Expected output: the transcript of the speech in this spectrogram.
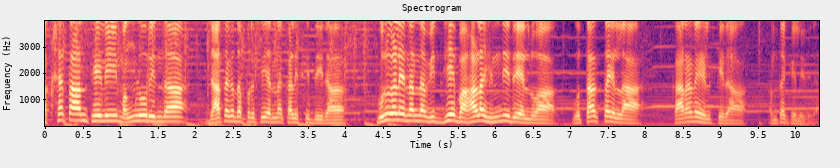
ಅಕ್ಷತಾ ಅಂಥೇಳಿ ಮಂಗಳೂರಿಂದ ಜಾತಕದ ಪ್ರತಿಯನ್ನು ಕಳಿಸಿದ್ದೀರಾ? ಗುರುಗಳೇ, ನನ್ನ ವಿದ್ಯೆ ಬಹಳ ಹಿಂದಿದೆ ಅಲ್ವಾ? ಗೊತ್ತಾಗ್ತಾ ಇಲ್ಲ. ಕಾರಣ ಹೇಳ್ತೀರಾ ಅಂತ ಕೇಳಿದ್ದೀರಾ.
